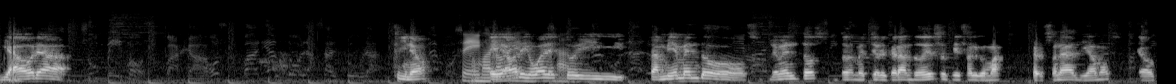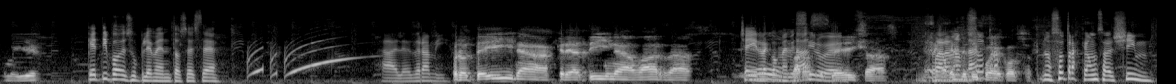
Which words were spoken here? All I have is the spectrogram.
Y ahora. Sí, ¿no? Sí. Eh, ahora igual estoy. También vendo suplementos, entonces me estoy recargando de eso, que es algo más personal, digamos, que hago con mi viejo. ¿Qué tipo de suplementos ese? Dale, Drami. Proteínas, creatinas, barras, Che, ¿y Uh, recomendás? proteicas, Para ese tipo nosotras- de cosas. Nosotras que vamos al gym Sí,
